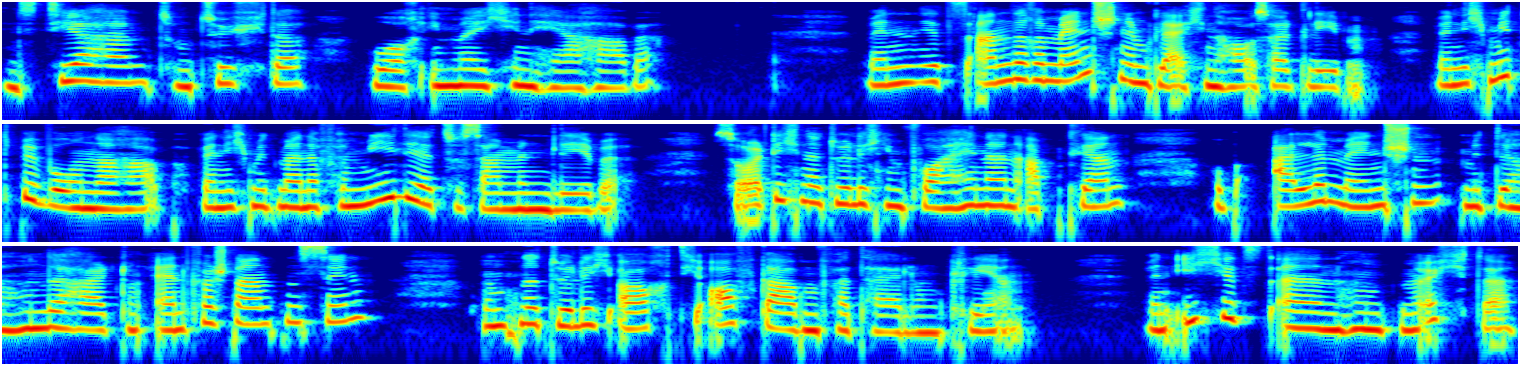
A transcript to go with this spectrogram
ins Tierheim, zum Züchter, wo auch immer ich ihn herhabe. Wenn jetzt andere Menschen im gleichen Haushalt leben, wenn ich Mitbewohner habe, wenn ich mit meiner Familie zusammenlebe, sollte ich natürlich im Vorhinein abklären, ob alle Menschen mit der Hundehaltung einverstanden sind und natürlich auch die Aufgabenverteilung klären. Wenn ich jetzt einen Hund möchte,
